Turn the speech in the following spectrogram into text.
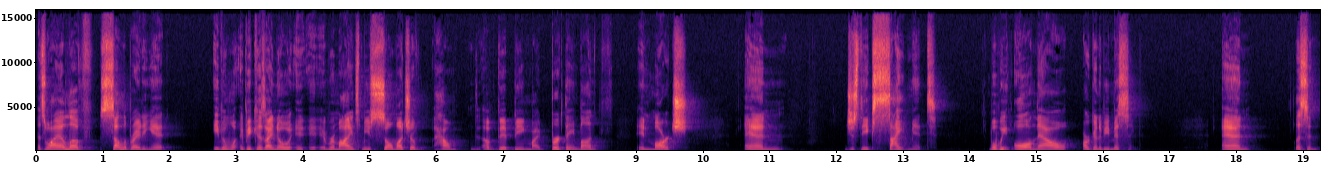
That's why I love celebrating it, even because I know it, it reminds me so much of how of it being my birthday month in March, and just the excitement, what we all now are going to be missing. And listen,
